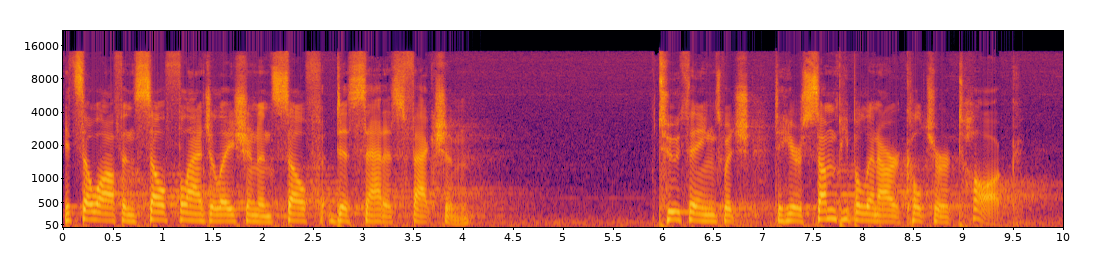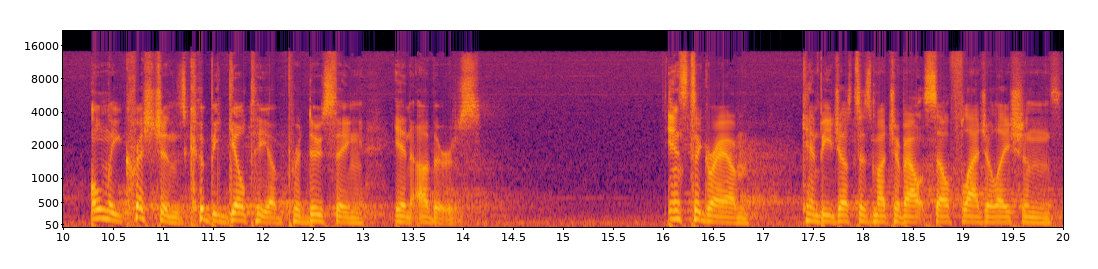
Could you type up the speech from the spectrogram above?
It's so often self flagellation and self dissatisfaction two things which, to hear some people in our culture talk, only Christians could be guilty of producing in others. Instagram can be just as much about self flagellations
